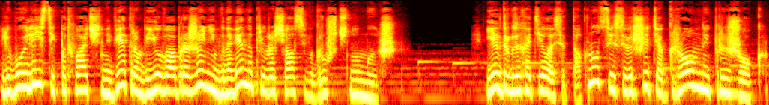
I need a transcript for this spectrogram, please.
Любой листик, подхваченный ветром, в ее воображении мгновенно превращался в игрушечную мышь. Ей вдруг захотелось оттолкнуться и совершить огромный прыжок.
